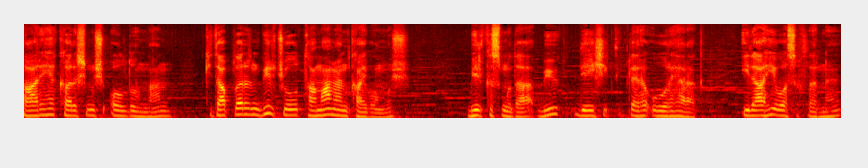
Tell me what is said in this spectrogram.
tarihe karışmış olduğundan kitapların birçoğu tamamen kaybolmuş, bir kısmı da büyük değişikliklere uğrayarak ilahi vasıflarını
